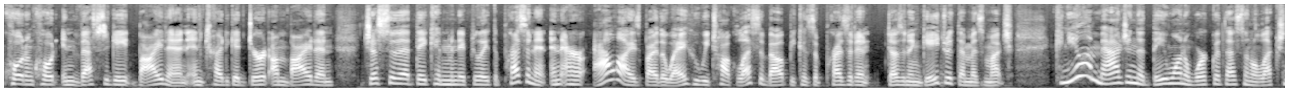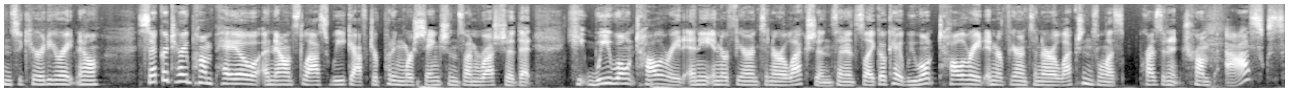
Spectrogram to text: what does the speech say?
quote unquote, investigate Biden and try to get dirt on Biden just so that they can manipulate the president. And our allies, by the way, who we talk less about because the president doesn't engage with them as much, can you imagine that they want to work with us on election security right now? Secretary Pompeo announced last week after putting more sanctions on Russia that he, we won't tolerate any interference in our elections. And it's like, okay, we won't tolerate interference in our elections elections unless President Trump asks.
